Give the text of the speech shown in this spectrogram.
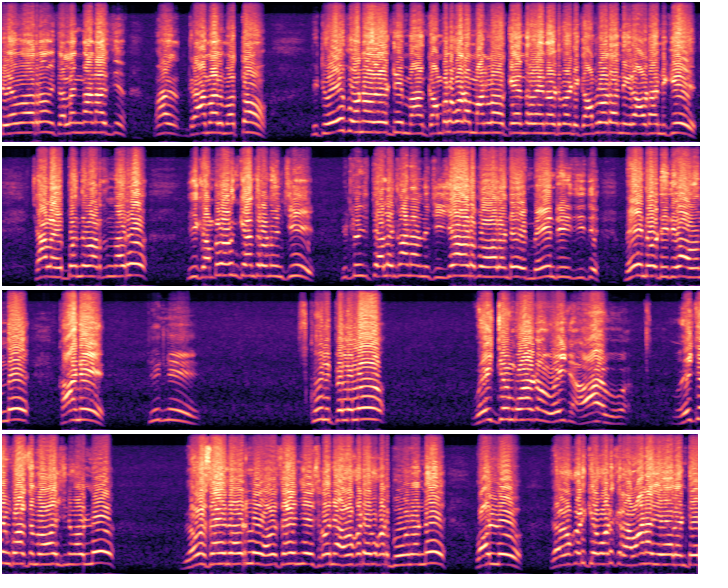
భీమవరం తెలంగాణ మా గ్రామాలు మొత్తం ఇటువైపు ఉన్నటువంటి మా గంపలగూడ మండల కేంద్రమైనటువంటి గంపలగూడానికి రావడానికి చాలా ఇబ్బంది పడుతున్నారు. ఈ గంపలగూడెం కేంద్రం నుంచి ఇటు నుంచి తెలంగాణ నుంచి విజయవాడ పోవాలంటే మెయిన్ రీ- ఇది మెయిన్ రోడ్ ఇదిగా ఉంది. కానీ దీన్ని స్కూల్ పిల్లలు వైద్యం కోసం వైద్యం వైద్యం కోసం పోవాల్సిన వాళ్ళు వ్యవసాయదారులు వ్యవసాయం చేసుకొని ఒకటి ఒకటి భూములు ఉన్నాయి. వాళ్ళు ఒకడికి ఒకడికి రవాణా చేయాలంటే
